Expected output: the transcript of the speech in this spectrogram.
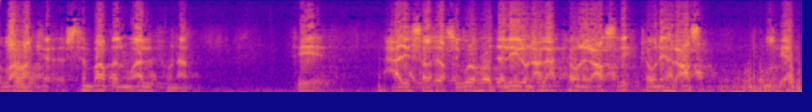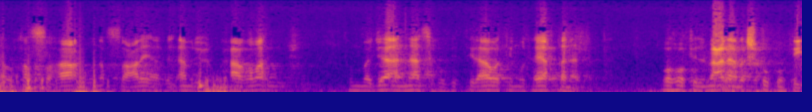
الله عنك استنباط المؤلف هنا في حديث صلاة العصر يقول هو دليل على كون العصر كونها العصر. لأنه خصها ونص عليها في الأمر بالمحافظة ثم جاء الناس في التلاوة متيقنا وهو في المعنى مشكوك فيه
